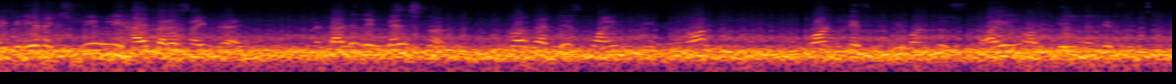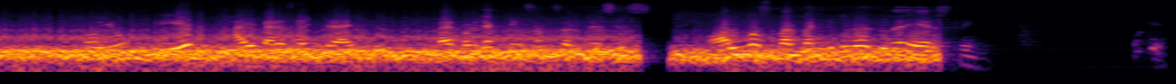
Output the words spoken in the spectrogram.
They create extremely high parasite drag and that is intentional because at this point we do not want lift, we want to spoil or kill the lift. So you create high parasite drag by projecting some surfaces almost perpendicular to the airstream. Okay.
